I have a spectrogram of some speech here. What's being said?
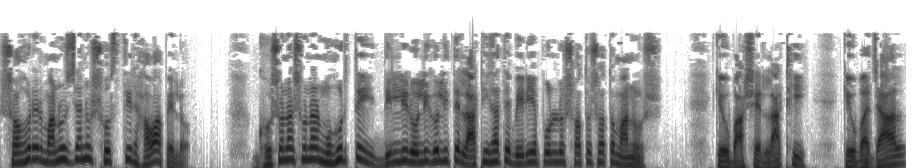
শহরের মানুষ যেন স্বস্তির হাওয়া পেল। ঘোষণা শোনার মুহূর্তেই দিল্লির অলিগলিতে লাঠি হাতে বেরিয়ে পড়ল শত শত মানুষ। কেউ বাঁশের লাঠি, কেউ বা জাল,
